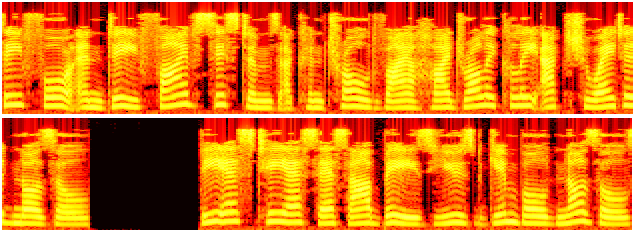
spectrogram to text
C4 and D5 systems are controlled via hydraulically actuated nozzle. The STS-SRBs used gimbaled nozzles.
